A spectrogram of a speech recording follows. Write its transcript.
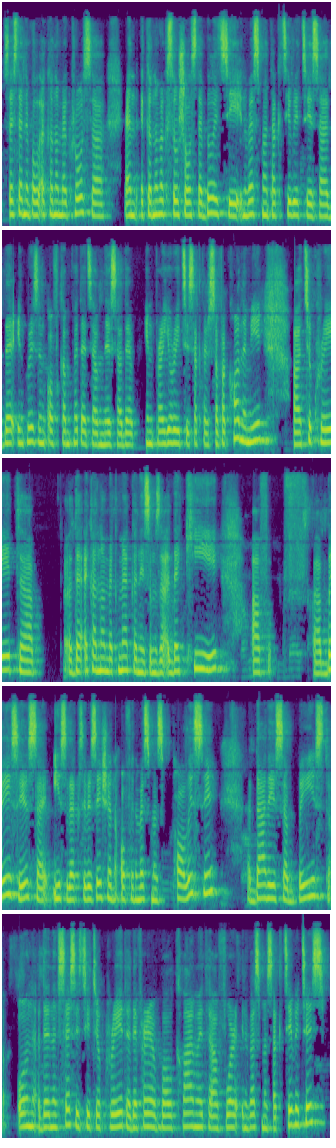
sustainable economic growth and economic social stability, investment activities, uh, the increasing of competitiveness uh, in priority sectors of economy uh, to create the economic mechanisms. The key of basis is the activization of investments policy that is based on the necessity to create a favorable climate for investments activities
